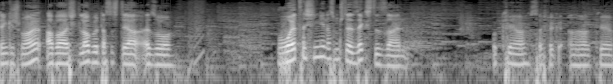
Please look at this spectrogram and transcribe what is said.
Denke ich mal. Aber ich glaube, das ist der, also... Wo jetzt nicht hingehen? Das muss der sechste sein. Okay, ja, das hab ich vergessen. Ah, okay.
